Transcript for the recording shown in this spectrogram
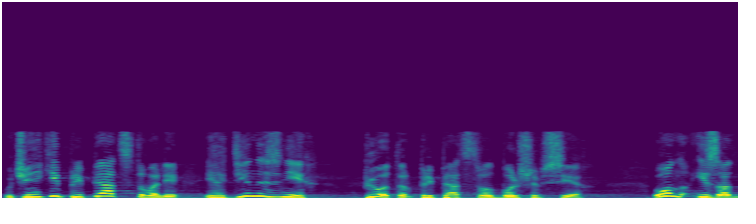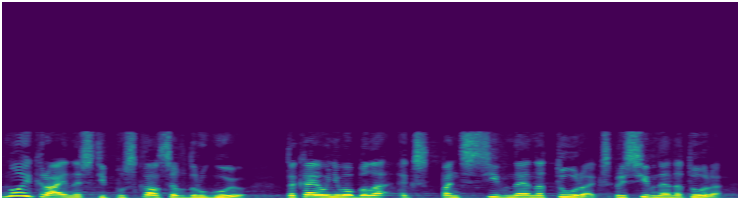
Ученики препятствовали, и один из них, Петр, препятствовал больше всех. Он из одной крайности пускался в другую. Такая у него была экспансивная натура, экспрессивная натура –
